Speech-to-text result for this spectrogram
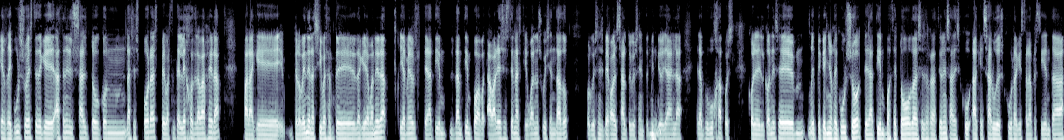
el recurso este de que hacen el salto con las esporas, pero bastante lejos de la barrera, para que te lo venden así bastante de aquella manera y al menos te da dan tiempo a, a, varias escenas que igual no se hubiesen dado porque hubiesen pegado el salto y hubiesen metido ya en la, en la burbuja, pues con el con ese mm, pequeño recurso te da tiempo a hacer todas esas relaciones a, a que Saru descubra que está la presidenta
